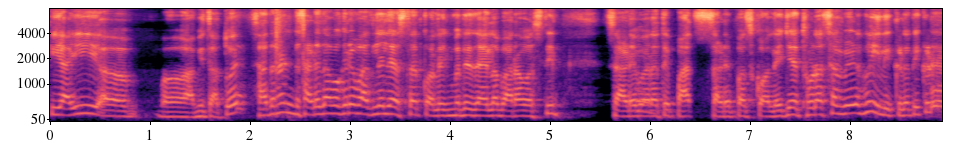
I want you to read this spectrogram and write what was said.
की आई आम्ही जातोय. साधारण साडेदहा वगैरे वाजलेले असतात कॉलेजमध्ये जायला बारा वाजतील. साडेबारा ते पाच साडेपाच कॉलेज आहे. थोडासा वेळ होईल इकडे तिकडे.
